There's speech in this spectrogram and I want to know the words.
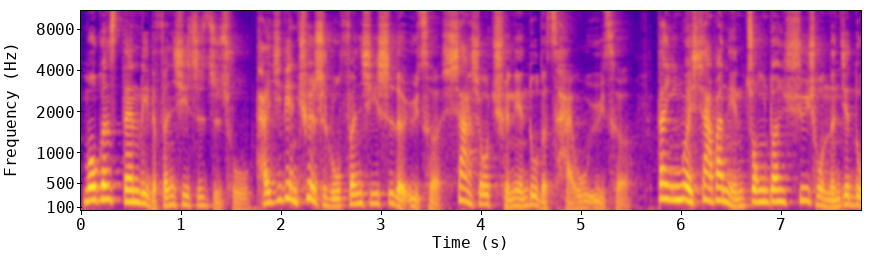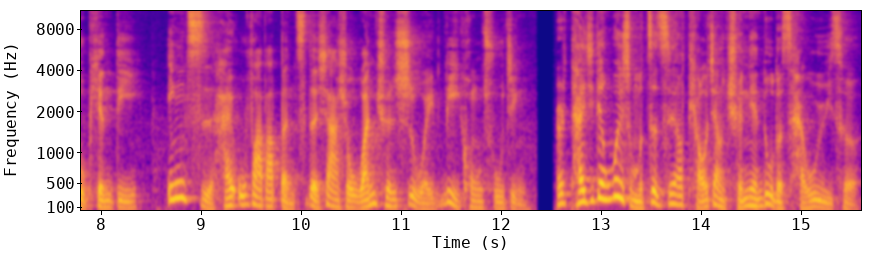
Morgan Stanley 的分析师指出，台积电确实如分析师的预测，下修全年度的财务预测，但因为下半年终端需求能见度偏低，因此还无法把本次的下修完全视为利空出尽。而台积电为什么这次要调降全年度的财务预测？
